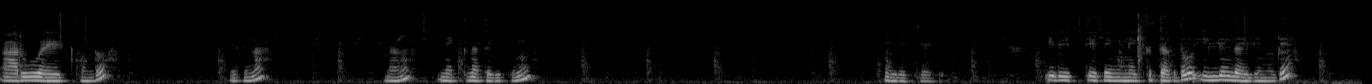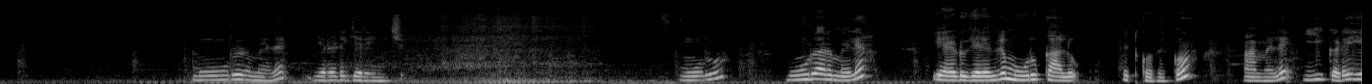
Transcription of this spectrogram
ಆರೂವರೆ ಇಟ್ಕೊಂಡು ಇದನ್ನು ನಾನು ನೆಕ್ನ ತೆಗಿತೀನಿ. ಈ ರೀತಿಯಾಗಿ. ಈ ರೀತಿ ನೆಕ್ ತೆಗೆದು ಇಲ್ಲಿಂದ ಇಲ್ಲಿ ನೋಡಿ. ಮೂರರ ಮೇಲೆ ಎರಡು ಗೆರೆ ಇಂಚು ಮೂರು, ಮೂರರ ಮೇಲೆ ಎರಡು ಗೆರೆ ಅಂದರೆ ಮೂರು ಕಾಲು ಇಟ್ಕೋಬೇಕು. ಆಮೇಲೆ ಈ ಕಡೆ ಈ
